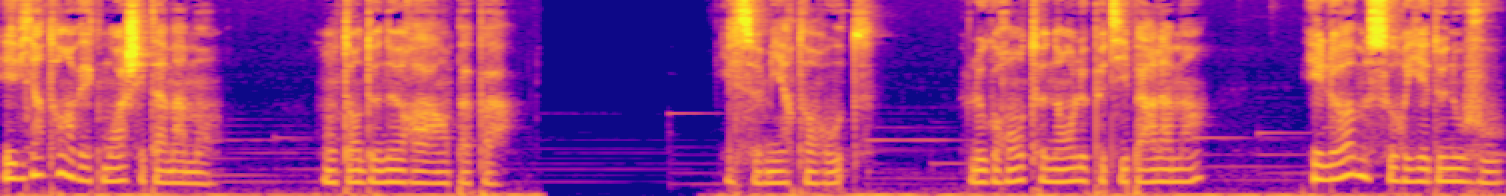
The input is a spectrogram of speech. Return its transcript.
et viens-t'en avec moi chez ta maman. On t'en donnera un papa. Ils se mirent en route, le grand tenant le petit par la main, et l'homme souriait de nouveau,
